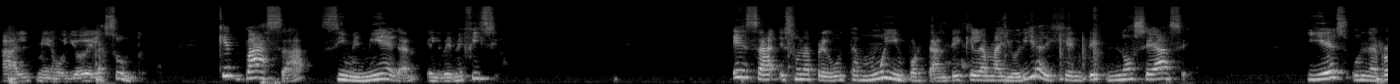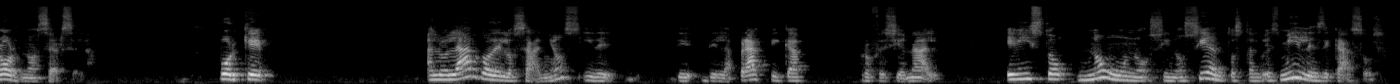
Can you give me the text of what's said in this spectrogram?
al meollo del asunto. ¿Qué pasa si me niegan el beneficio? Esa es una pregunta muy importante y que la mayoría de gente no se hace. Y es un error no hacérsela. Porque a lo largo de los años y de, la práctica profesional, he visto no uno, sino cientos, tal vez miles de casos,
